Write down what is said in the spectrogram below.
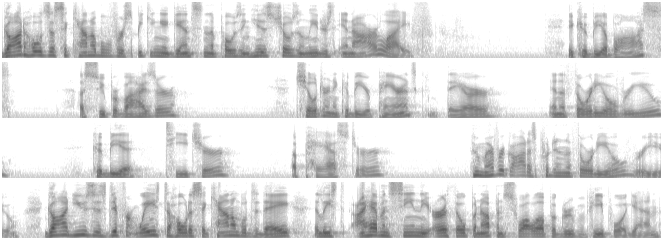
God holds us accountable for speaking against and opposing his chosen leaders in our life. It could be a boss, a supervisor, children, it could be your parents, they are an authority over you. It could be a teacher, a pastor, whomever God has put in authority over you. God uses different ways to hold us accountable today. At least I haven't seen the earth open up and swallow up a group of people again.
